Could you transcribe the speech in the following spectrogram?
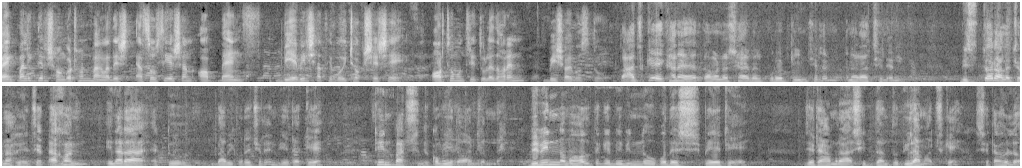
ব্যাংক মালিকদের সংগঠন বাংলাদেশ অ্যাসোসিয়েশন অব ব্যাংকস বিএবির সাথে বৈঠক শেষে অর্থমন্ত্রী তুলে ধরেন বিষয়বস্তু। তো আজকে এখানে গভর্নর সাহেবের পুরো টিম ছিলেন এনারা ছিলেন বিস্তর আলোচনা হয়েছে। এখন এনারা একটু দাবি করেছিলেন যে এটাকে তিন পার্সেন্ট কমিয়ে দেওয়ার জন্য। বিভিন্ন মহল থেকে বিভিন্ন উপদেশ পেয়েটে যেটা আমরা সিদ্ধান্ত দিলাম আজকে, সেটা হলো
